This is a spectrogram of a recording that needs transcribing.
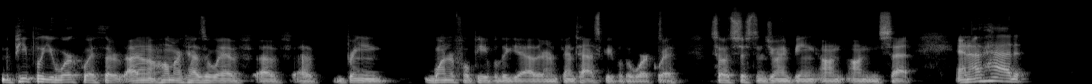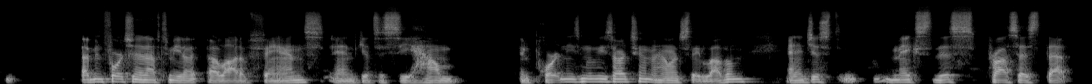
The people you work with, are, I don't know, Hallmark has a way of, of, of bringing wonderful people together and fantastic people to work with. So it's just enjoying being on on set. And I've had I've been fortunate enough to meet a, a, lot of fans and get to see how important these movies are to them and how much they love them. And it just makes this process that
